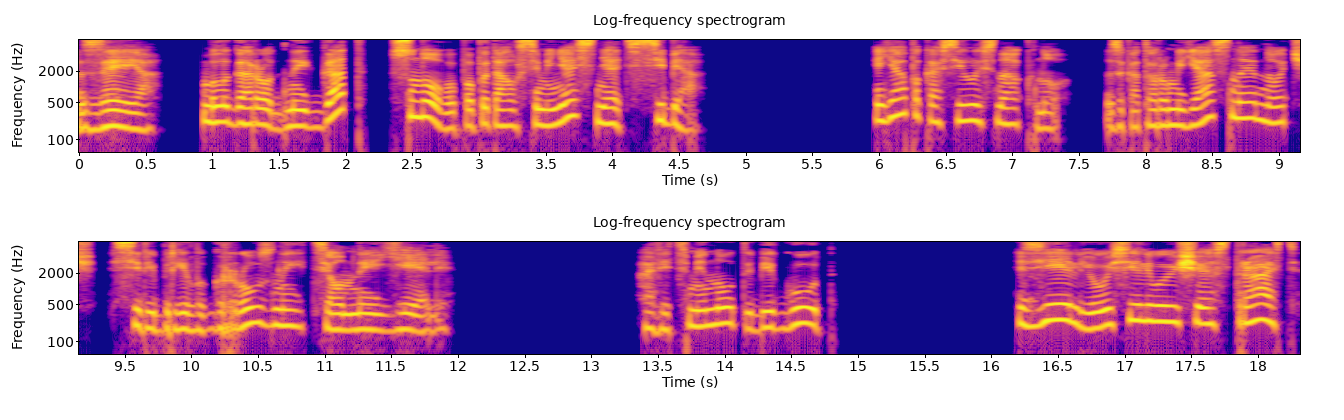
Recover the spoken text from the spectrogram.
Зея, благородный гад, снова попытался меня снять с себя. Я покосилась на окно за которым ясная ночь серебрила грузные темные ели. А ведь минуты бегут. Зелье, усиливающее страсть,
